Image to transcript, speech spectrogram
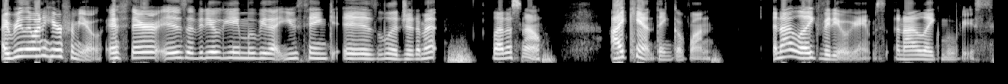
I really want to hear from you. If there is a video game movie that you think is legitimate, let us know. I can't think of one. And I like video games and I like movies.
